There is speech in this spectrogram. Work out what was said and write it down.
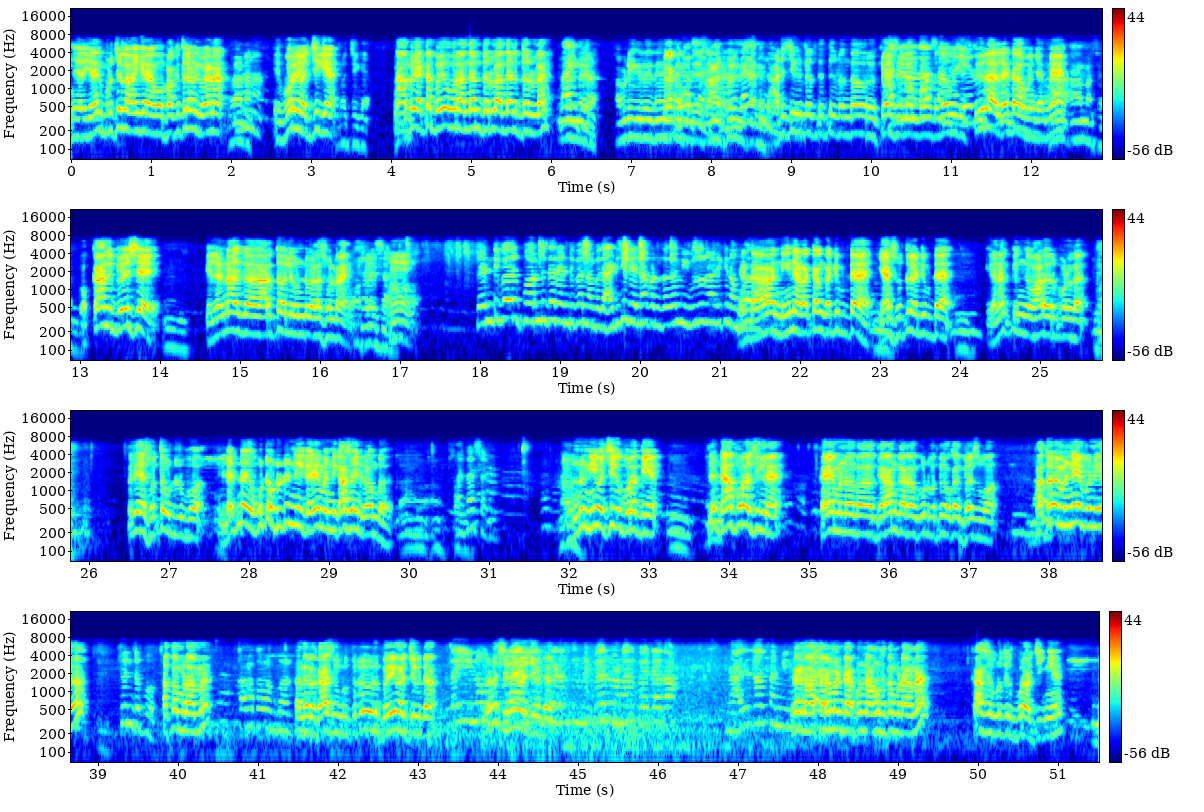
எனக்கு எனக்கு பிடிச்சல வாங்கிக்கிறேன். உன் பக்கத்துல எனக்கு வேணாம். வேணாம். இது பூரா நீ வச்சுக்க. வச்சுக்க. நான் போய் எட்ட போய் ஒரு அந்தாண்டு தெருவில் அந்தாண்டு தெருவில். வாங்கிக்கிறேன் அப்படிங்கிறது அடிச்சுக்கிட்டு தித்துக்கிட்டு இருந்தா ஒரு கேஸ் எல்லாம் போட்டு கொஞ்சம் தீரா லேட் ஆகும் கொஞ்சமே உட்காந்து பேசு. இல்லைன்னா அதுக்கு அர்த்த வழி உண்டு வேலை சொல்றேன். ரெண்டு பேர் பிறந்துட்டா ரெண்டு பேர் நம்ம அடிச்சுட்டு என்ன பண்றது இவ்வளவு நாளைக்கு நம்ம ஏண்டா நீனு அழக்காம கட்டிவிட்ட என் சொத்துல கட்டிவிட்ட எனக்கு இங்க வாழ விருப்பம் இல்ல. சரி என் சொத்தை விட்டுட்டு போ. இல்லாட்டினா வீட்டை விட்டுட்டு நீ கரையை பண்ணி காசு வாங்கிட்டு கிளம்பு. இன்னும் நீ வச்சுக்க புறாத்தியன் இல்ல நான் பூரா வச்சுக்கிறேன். கரையை பண்ண கிராமக்காரன் கூட்டு பத்தி உட்காந்து பேசுவோம் பத்து ரூபா முன்னே பண்ணியோ சத்தம் போடாம அந்த காசு கொடுத்துட்டு பெரிய வச்சுக்கிட்டான். சின்ன வச்சுக்கிட்டேன். நான் தரமாட்டேன் அப்படின்னு அவங்க சத்தம் போட்டாங்கன்னா காசை கொடுத்துட்டு பூரா வச்சுக்கிங்க.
